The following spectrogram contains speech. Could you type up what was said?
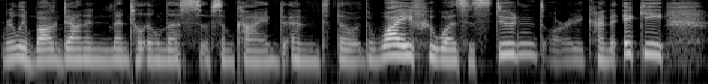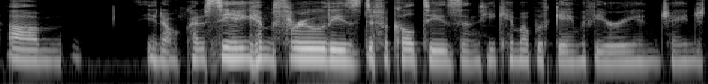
really bogged down in mental illness of some kind. And the the wife, who was his student, already kind of icky, um, you know, kind of seeing him through these difficulties. And he came up with game theory and changed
